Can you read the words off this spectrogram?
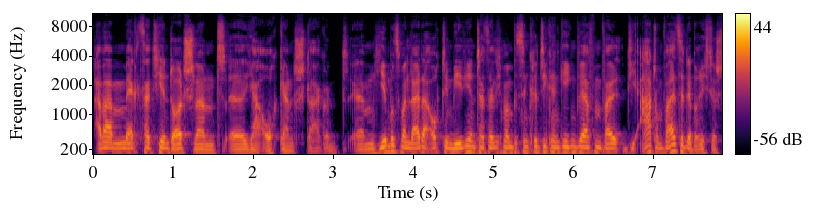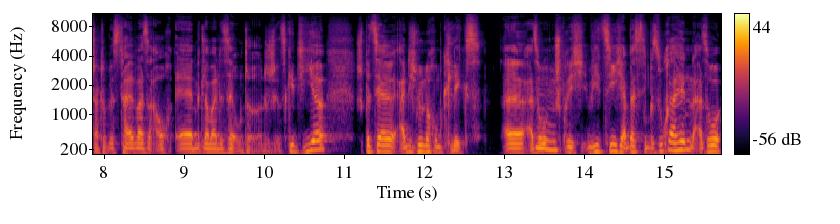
aber merkt es halt hier in Deutschland äh, ja auch ganz stark. Und ähm, hier muss man leider auch den Medien tatsächlich mal ein bisschen Kritik entgegenwerfen, weil die Art und Weise der Berichterstattung ist teilweise auch äh, mittlerweile sehr unterirdisch. Es geht hier speziell eigentlich nur noch um Klicks. Äh, also mhm. sprich, wie ziehe ich am besten die Besucher hin? Also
